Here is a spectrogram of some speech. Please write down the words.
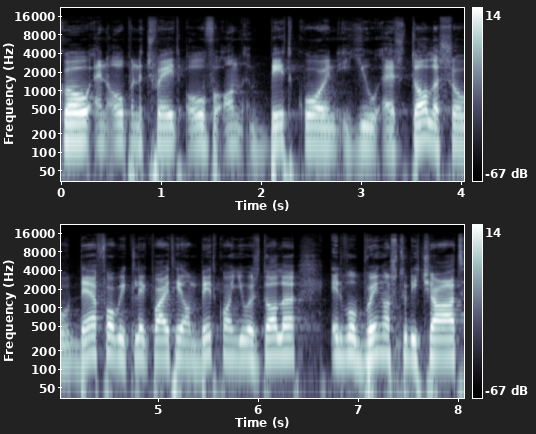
go and open a trade over on Bitcoin US dollar. So therefore we click right here on Bitcoin US dollar. It will bring us to the chart.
